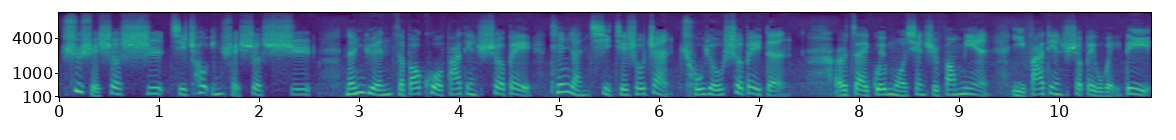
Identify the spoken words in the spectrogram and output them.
蓄水设施及抽饮水设施；能源则包括发电设备、天然气接收站、储油设备等。而在规模限制方面，以发电设备为例，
